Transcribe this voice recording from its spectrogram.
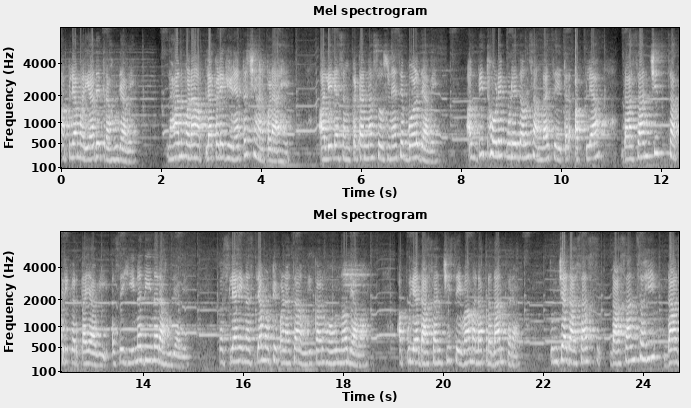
आपल्या मर्यादेत राहू द्यावे. लहानपणा आपल्याकडे घेण्यातच शहाणपणा आहे. आलेल्या संकटांना सोसण्याचे बळ द्यावे. अगदी थोडे पुढे जाऊन सांगायचे तर आपल्या दासांचीच चाकरी करता यावी असे हीन दीन राहू द्यावे. कसल्याही नसत्या मोठेपणाचा अंगीकार होऊ न द्यावा. आपुल्या दासांची सेवा मला प्रदान करा. तुमच्या दासास दासांचंही दास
